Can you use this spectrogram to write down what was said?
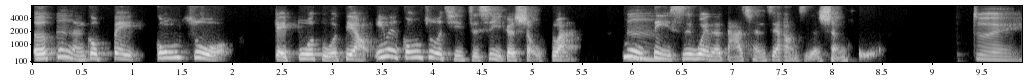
而不能够被工作。给剥夺掉，因为工作其实只是一个手段，目的是为了达成这样子的生活。对，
